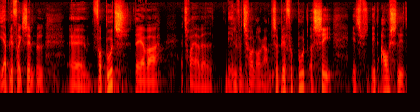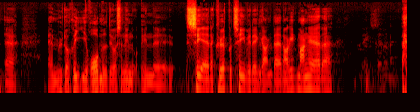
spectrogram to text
Jeg blev for eksempel øh, forbudt, da jeg var, jeg tror jeg har været 11-12 år gammel, så blev jeg forbudt at se et, et afsnit af, af mytteri i rummet. Det var sådan en, en øh, serie, der kørte på tv dengang. Der er nok ikke mange af jer, der...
